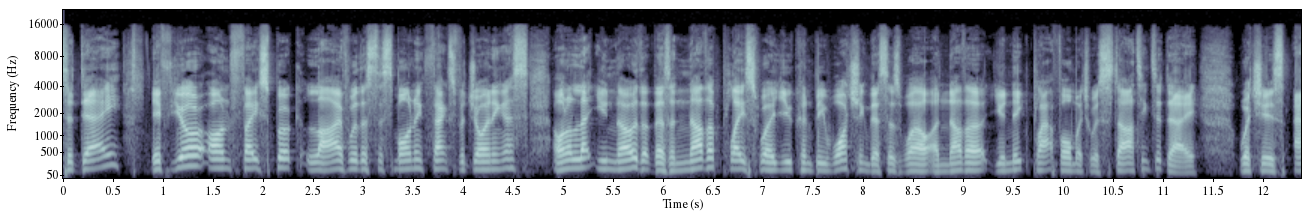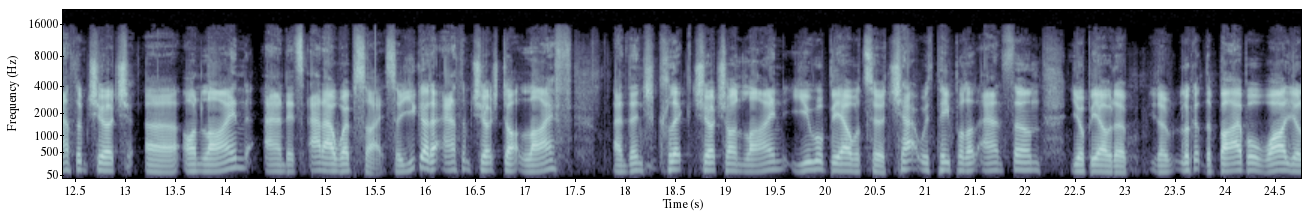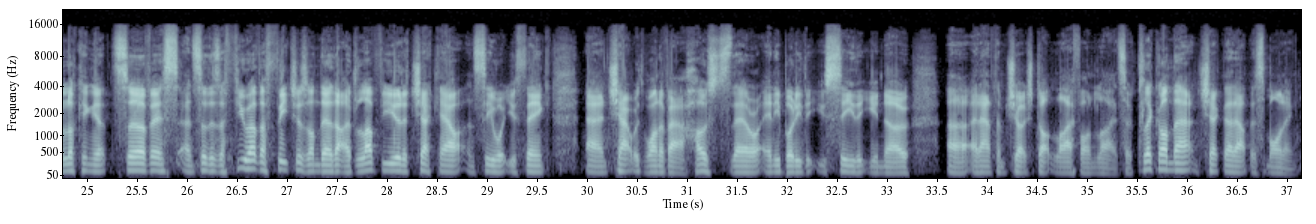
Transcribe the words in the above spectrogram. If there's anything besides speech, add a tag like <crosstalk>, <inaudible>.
today. If you're on Facebook Live with us this morning, thanks for joining us. I want to let you know that there's another place where you can be watching this as well, another unique platform which we're starting today, which is Anthem Church uh, Online, and it's at our website. So you go to anthemchurch.life and then click Church Online, you will be able to chat with people at Anthem. You'll be able to, you know, look at the Bible while you're looking at service. And so there's a few other features on there that I'd love for you to check out and see what you think, and chat with one of our hosts there or anybody that you see that you know uh, at anthemchurch.life online. So click on that and check that out this morning.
